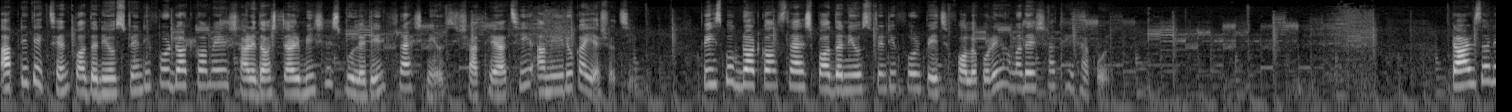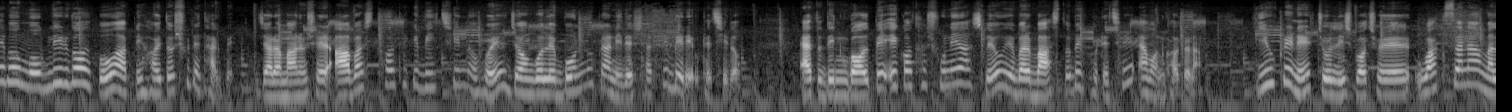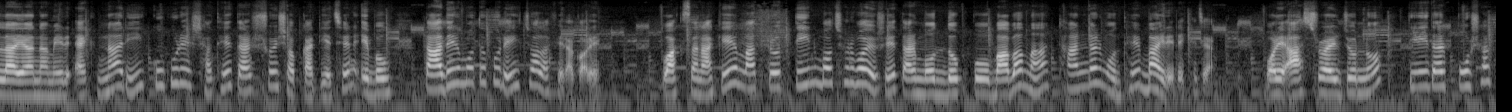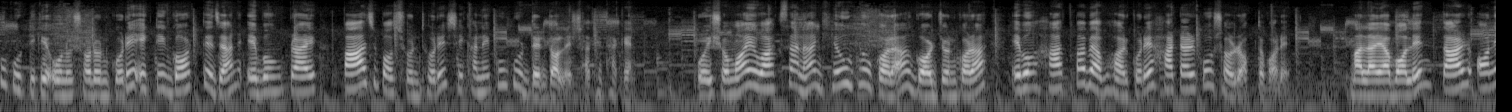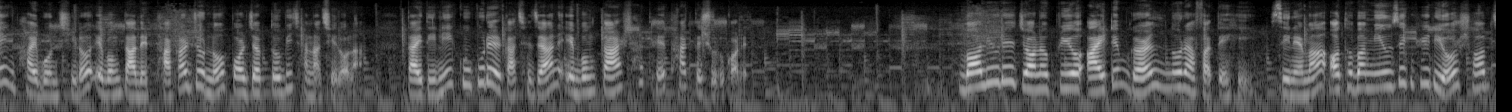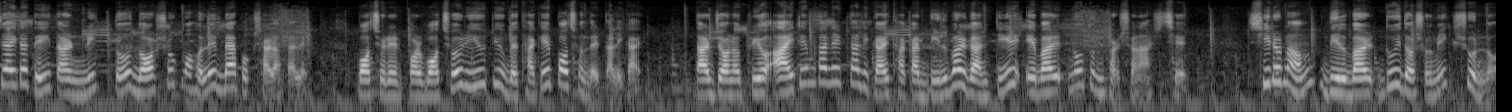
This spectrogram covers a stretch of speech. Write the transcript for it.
আপনি দেখছেন Padma news twenty four dot কমের সাড়ে দশটার বিশেষ বুলেটিন ফ্ল্যাশ নিউজ। সাথে আছি আমি Rukaiya Sachi Facebook dot com slash Padma news twenty four page follow করে আমাদের সাথেই থাকুন। টারজান এবং মোগলির গল্প আপনি হয়তো শুনে থাকবেন, যারা মানুষের আবাসস্থল থেকে বিচ্ছিন্ন হয়ে জঙ্গলে বন্য প্রাণীদের সাথে বেড়ে উঠেছিল। এতদিন গল্পে এ কথা শুনে আসলেও এবার বাস্তবে ঘটেছে এমন ঘটনা। ইউক্রেনের চল্লিশ বছরের ওয়াকসানা মালায়া নামের এক নারী কুকুরের সাথে তার শৈশব কাটিয়েছেন এবং তাদের মতো করেই চলাফেরা করেন ওয়াকসানাকে মাত্র তিন বছর বয়সে তার মদ্যপ্য বাবা মা ঠান্ডার মধ্যে বাইরে রেখে যান। পরে আশ্রয়ের জন্য তিনি তার পোষা কুকুরটিকে অনুসরণ করে একটি গর্তে যান এবং প্রায় পাঁচ বছর ধরে সেখানে কুকুরদের দলের সাথে থাকেন। ওই সময় ওয়াকসানা ঘেউ ঘেউ করা, গর্জন করা এবং হাত পা ব্যবহার করে হাঁটার কৌশল রপ্ত করে। মালায়া বলেন, তার অনেক ভাই বোন ছিল এবং তাদের থাকার জন্য পর্যাপ্ত বিছানা ছিল না। তাই তিনি কুকুরের কাছে যান এবং তার সাথে থাকতে শুরু করেন। বলিউডের জনপ্রিয় item girl Nora Fatehi. Cinema অথবা মিউজিক ভিডিও সব জায়গাতেই তার নৃত্য দর্শক মহলে ব্যাপক সাড়া ফেলে। বছরের পর বছর ইউটিউবে থাকে পছন্দের তালিকায়। তার জনপ্রিয় আইটেম গানের তালিকায় থাকা দিলবার গানটির এবার নতুন ভার্সন আসছে। শিরোনাম দিলবার দুই দশমিক শূন্য।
